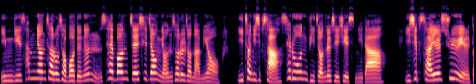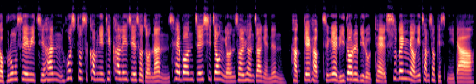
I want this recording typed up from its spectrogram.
임기 3년 차로 접어드는 세 번째 시정 연설을 전하며 2024 새로운 비전을 제시했습니다. 24일 수요일 더 브롱스에 위치한 호스토스 커뮤니티 칼리지에서 전한 세 번째 시정 연설 현장에는 각계 각층의 리더를 비롯해 수백 명이 참석했습니다.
